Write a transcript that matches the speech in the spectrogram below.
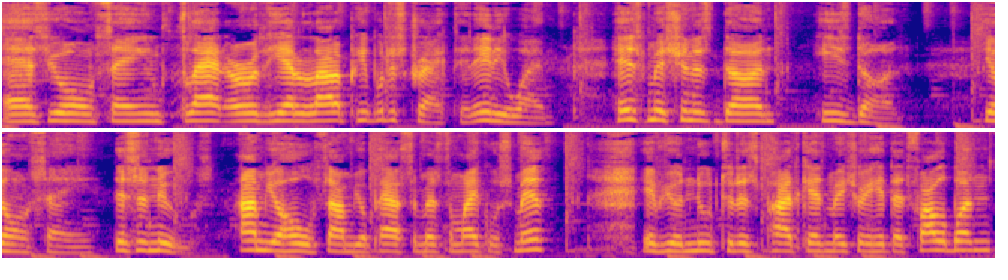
as you know what I'm saying, flat earth. He had a lot of people distracted. Anyway, his mission is done. He's done. You know what I'm saying? This is news. I'm your host. I'm your pastor, Mr. Michael Smith. If you're new to this podcast, make sure you hit that follow button.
